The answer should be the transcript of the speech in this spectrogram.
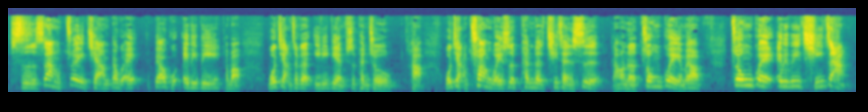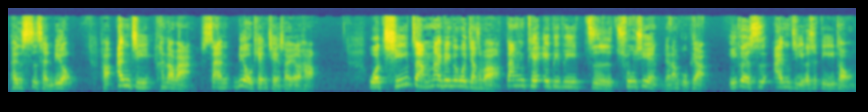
史上最强标股 A 标股 A P P 好不好？我讲这个伊利店是喷出好，我讲创维是喷的七成四，然后呢中贵有没有？中贵 A P P 齐涨喷四成六，好安吉看到吧？三六天前三月二号，我齐涨那天跟各位讲什么？当天 A P P 只出现两张股票，一个是安吉，一个是第一桶，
